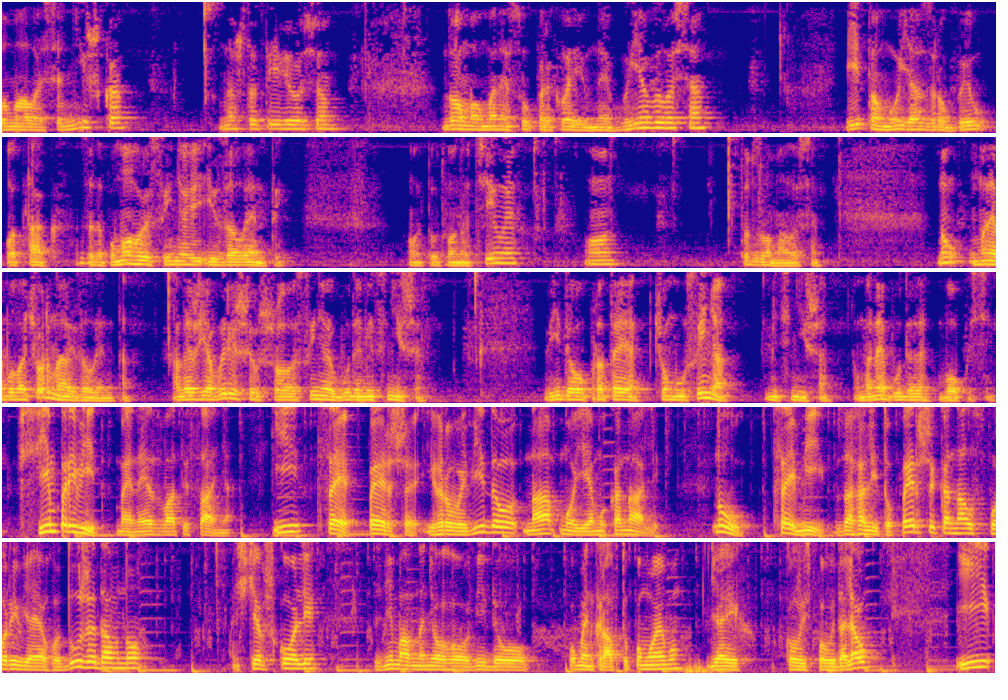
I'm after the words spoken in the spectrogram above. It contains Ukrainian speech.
зламалася ніжка на штативі. Ось. Дома в мене суперклею не виявилося. І тому я зробив отак за допомогою синьої ізоленти. Отут воно ціле. О, тут зламалося. Ну, у мене була чорна ізолента, але ж я вирішив, що синя буде міцніше. Відео про те, чому синя міцніша, у мене буде в описі. Всім привіт! Мене звати Саня. І це перше ігрове відео на моєму каналі. Ну, це мій взагалі-то перший канал, створив я його дуже давно, ще в школі. Знімав на нього відео по Майнкрафту, по-моєму. Я їх колись повидаляв. І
